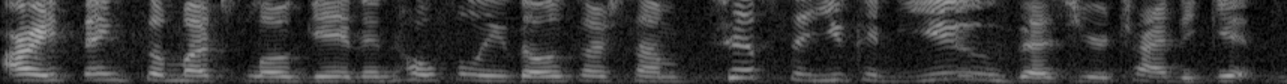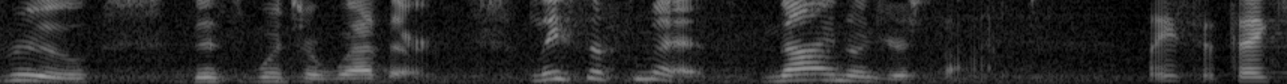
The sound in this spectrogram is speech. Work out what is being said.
All right, thanks so much, Logan. And hopefully, those are some tips that you could use as you're trying to get through this winter weather. Lisa Smith, nine on your side. Lisa, thank you.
